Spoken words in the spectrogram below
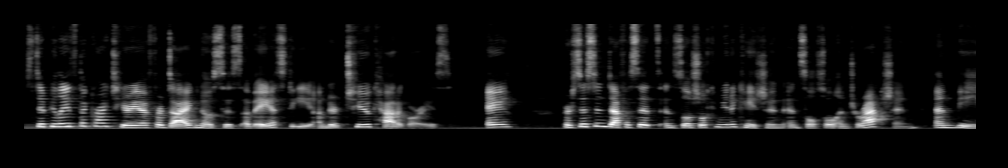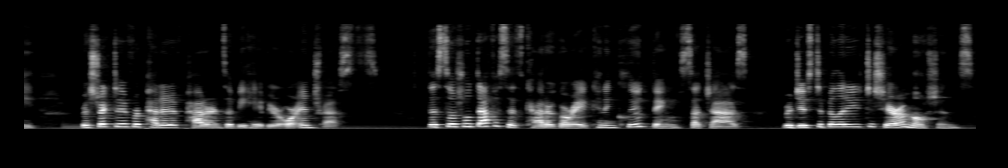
stipulates the criteria for diagnosis of ASD under two categories A. Persistent deficits in social communication and social interaction, and B. Restrictive repetitive patterns of behavior or interests. The social deficits category can include things such as reduced ability to share emotions,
